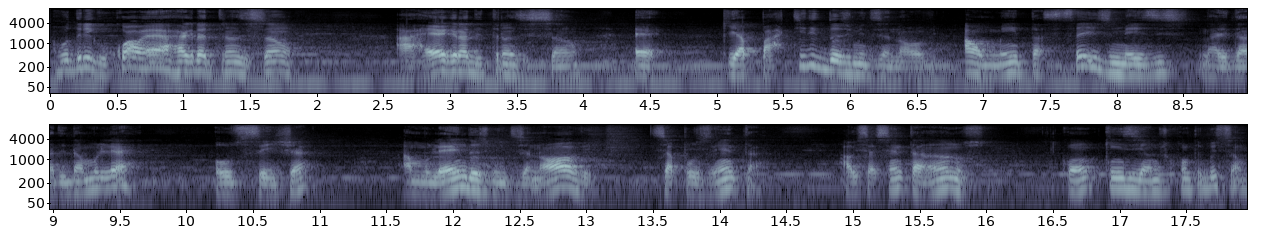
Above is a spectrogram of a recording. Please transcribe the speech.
Rodrigo, qual é a regra de transição? A regra de transição é que a partir de 2019 aumenta seis meses na idade da mulher. Ou seja, a mulher em 2019 se aposenta aos 60 anos com 15 anos de contribuição.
